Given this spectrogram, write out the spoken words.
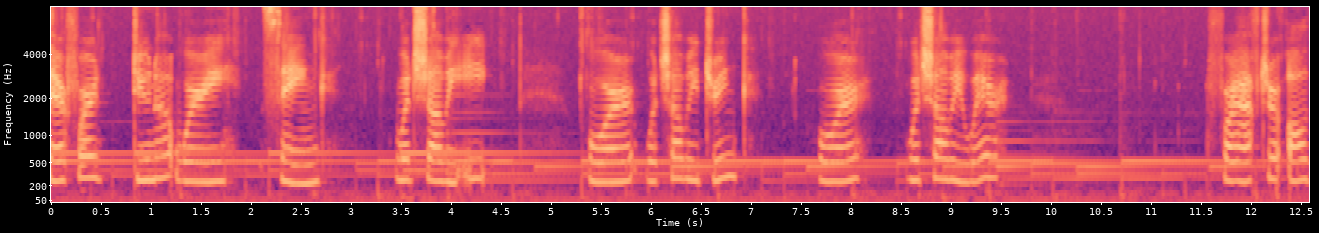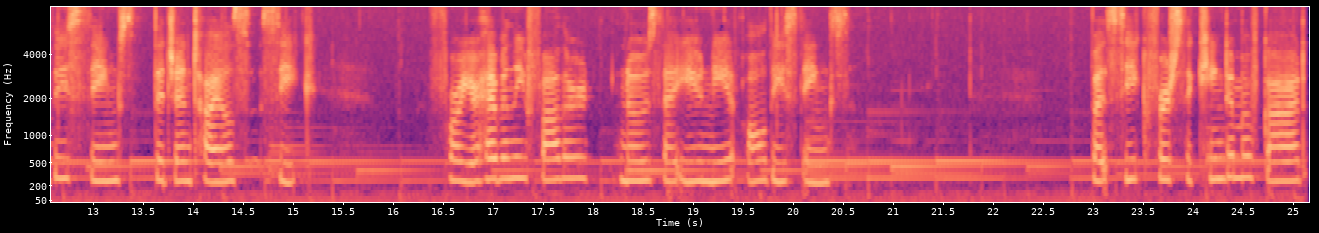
Therefore, do not worry, saying, what shall we eat? Or what shall we drink? Or what shall we wear? For after all these things the Gentiles seek. For your heavenly Father knows that you need all these things. But seek first the kingdom of God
